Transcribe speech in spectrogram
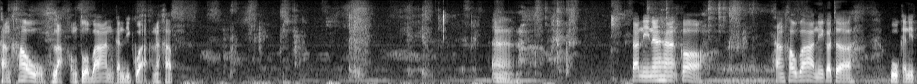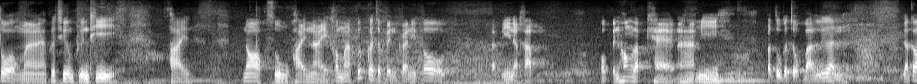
ทางเข้าหลักของตัวบ้านกันดีกว่านะครับอ่าด้านนี้นะฮะก็ทางเข้าบ้านนี่ก็จะปูแกนิโตออกมานะเพื่อเชื่อมพื้นที่ภายนอกสู่ภายในเข้ามาปุ๊บก็จะเป็นแกรนิโต แบบนี้นะครับ พบเป็นห้องรับแขกนะฮะ มีประตูกระจกบานเลื่อน แล้วก็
